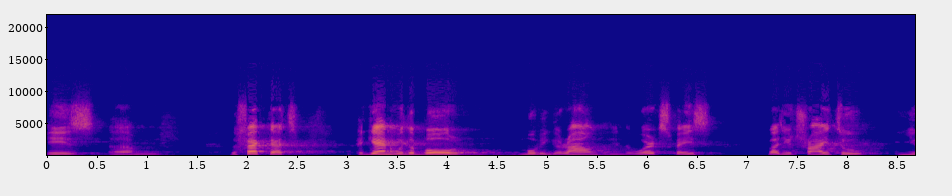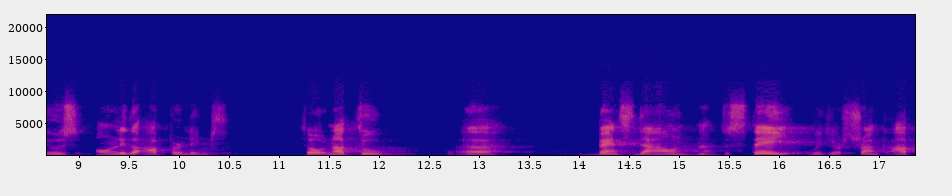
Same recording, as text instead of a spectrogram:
is um, the fact that, again, with the ball moving around in the workspace, but you try to use only the upper limbs. So not to uh, bend down, uh, to stay with your trunk up,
